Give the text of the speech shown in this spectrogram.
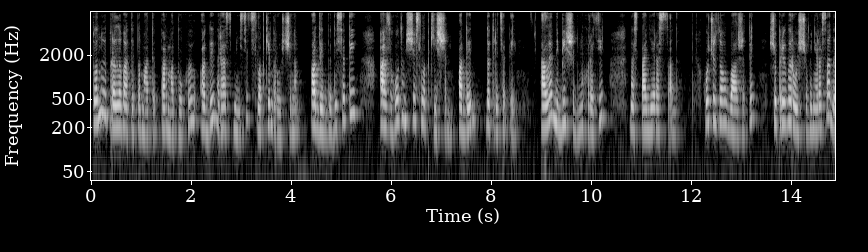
Планую проливати томати парматухою один раз в місяць слабким розчином 1 до 10, а згодом ще слабкішим 1 до 30, але не більше двох разів на стадії розсади. Хочу зауважити, що при вирощуванні розсади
